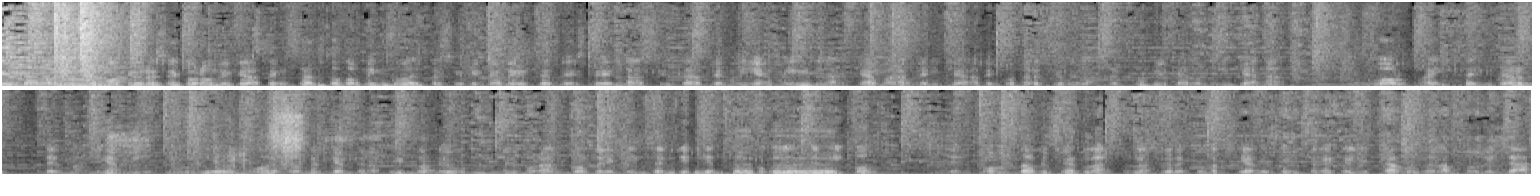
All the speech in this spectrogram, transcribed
Aquí están las informaciones económicas en Santo Domingo, específicamente desde la ciudad de Miami, la Cámara Americana de Comercio de la República Dominicana y el World Trade Center de Miami unieron fuerzas mediante la firma de un memorando de entendimiento con el objetivo de fortalecer las relaciones comerciales entre el Estado de la Florida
